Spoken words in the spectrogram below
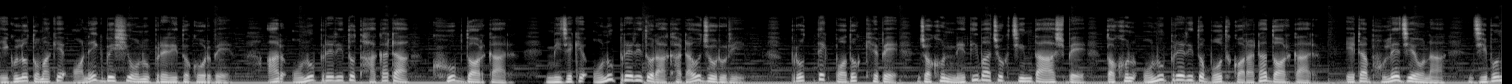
এগুলো তোমাকে অনেক বেশি অনুপ্রেরিত করবে। আর অনুপ্রেরিত থাকাটা খুব দরকার। নিজেকে অনুপ্রেরিত রাখাটাও জরুরি। প্রত্যেক পদক্ষেপে যখন নেতিবাচক চিন্তা আসবে, তখন অনুপ্রেরিত বোধ করাটা দরকার। এটা ভুলে যেও না, জীবন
